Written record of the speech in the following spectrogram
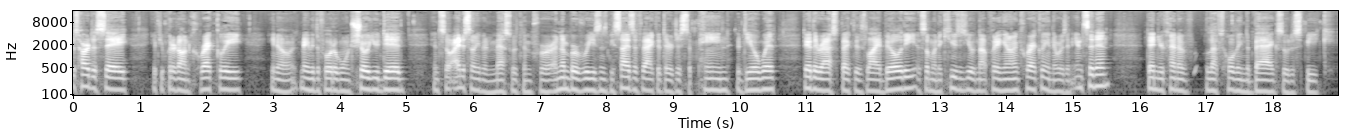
it's hard to say if you put it on correctly. You know, maybe the photo won't show you did. And so I just don't even mess with them for a number of reasons, besides the fact that they're just a pain to deal with. The other aspect is liability. If someone accuses you of not putting it on correctly and there was an incident, then you're kind of left holding the bag, so to speak.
